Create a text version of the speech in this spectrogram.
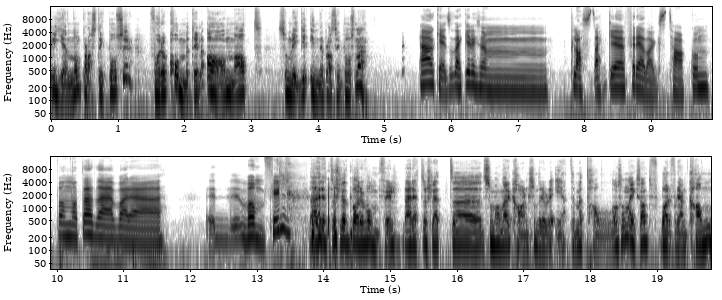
gjennom plastikkposer for å komme til annen mat som ligger inni plastikkposene. Ja, ok, så det er ikke liksom Plast er ikke fredagstacoen, på en måte. Det er bare eh, vomfyll. Det er rett og slett bare vomfyll. Det er rett og slett uh, som han der karen som driver og eter metall og sånn. ikke sant? Bare fordi han kan.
